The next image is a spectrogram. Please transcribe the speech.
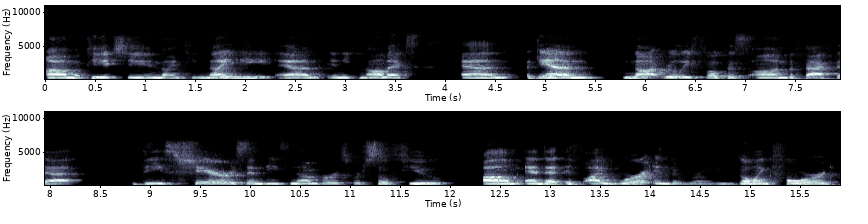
um, a PhD in 1990 and in economics. And again, not really focused on the fact that these shares and these numbers were so few. Um, and that if I were in the room going forward,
